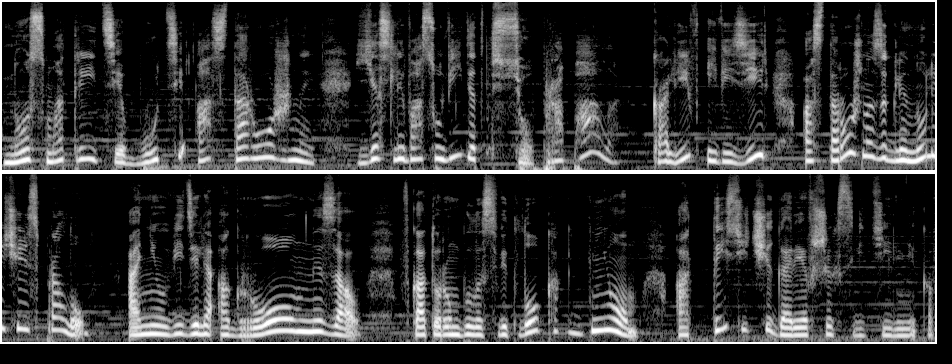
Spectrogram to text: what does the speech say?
но смотрите, будьте осторожны, если вас увидят, все пропало. Калиф и визирь осторожно заглянули через пролом. Они увидели огромный зал, в котором было светло, как днем, от тысячи горевших светильников.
